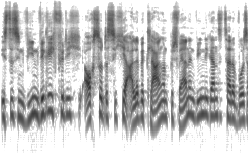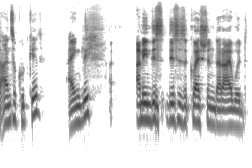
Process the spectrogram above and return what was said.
Ist das in Wien wirklich für dich auch so, dass sich hier alle beklagen und beschweren in Wien die ganze Zeit, obwohl es allen so gut geht? Eigentlich? I mean, this this is a question that I would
